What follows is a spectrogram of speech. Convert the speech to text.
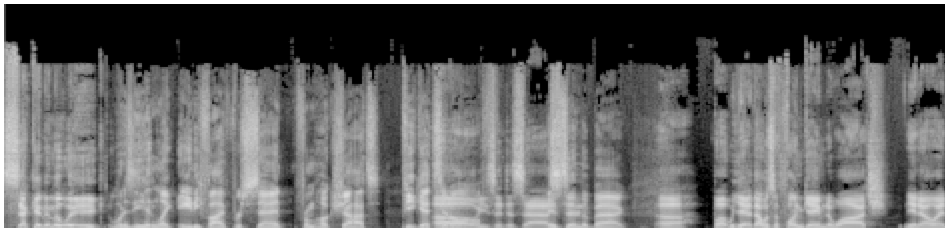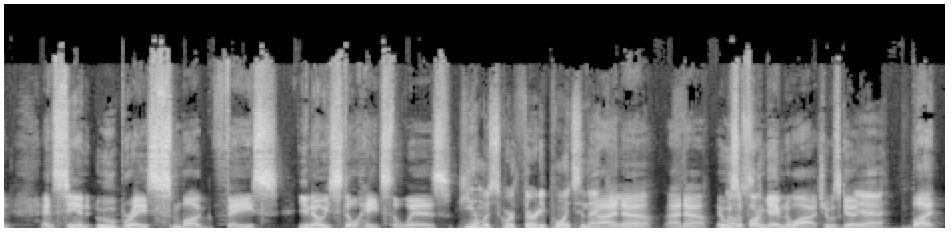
Second in the league. What is he hitting? Like 85% from hook shots? If he gets it Oh, all, he's a disaster. it's in the bag. Uh, but yeah, that was a fun game to watch, you know, and and seeing Oubre's smug face, you know, he still hates the Wiz. He almost scored 30 points in that I game. I know, I know. It was I a was- fun game to watch. It was good. Yeah. But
